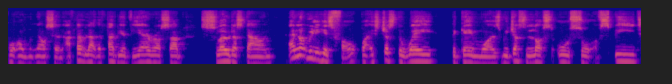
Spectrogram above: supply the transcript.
brought on with Nelson. I felt like the Fabio Vieira sub slowed us down, and not really his fault, but it's just the way the game was. We just lost all sort of speed,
